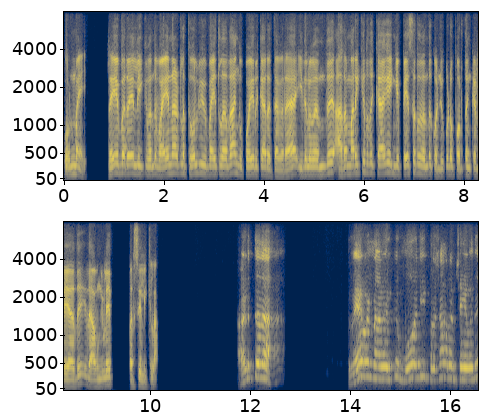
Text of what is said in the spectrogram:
உண்மை. ரேபரேலிக்கு வந்து வயநாட்டுல தோல்வி பயத்துல தான் அங்க போயிருக்காரு தவிர இதுல வந்து அதை மறைக்கிறதுக்காக இங்க பேசுறது வந்து கொஞ்சம் கூட பொருத்தம் கிடையாது. இது அவங்களே பரிசீலிக்கலாம். அடுத்ததா ரேவண்ணாவிற்கு மோடி பிரசாரம் செய்வது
